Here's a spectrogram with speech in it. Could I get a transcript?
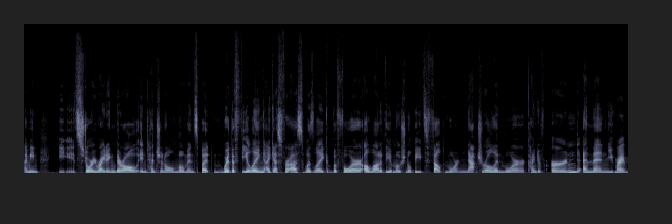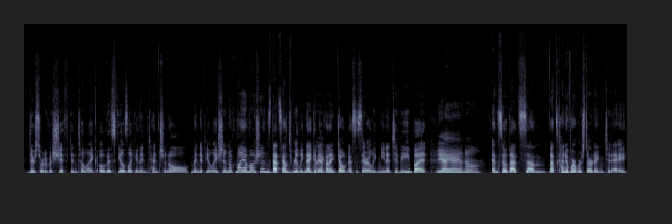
I mean, it's story writing they're all intentional moments but where the feeling i guess for us was like before a lot of the emotional beats felt more natural and more kind of earned and then you Right. there's sort of a shift into like oh this feels like an intentional manipulation of my emotions that sounds really negative Right. and i don't necessarily mean it to be but Yeah, yeah, yeah, no. and so that's um that's kind of where we're starting today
